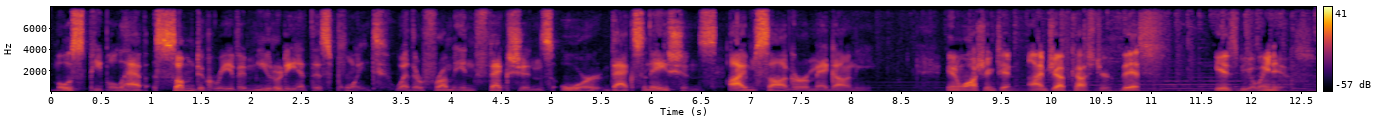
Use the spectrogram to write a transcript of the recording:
Most people have some degree of immunity at this point, whether from infections or vaccinations. I'm Sagar Meghani. In Washington, I'm Jeff Custer. This is VOA News.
